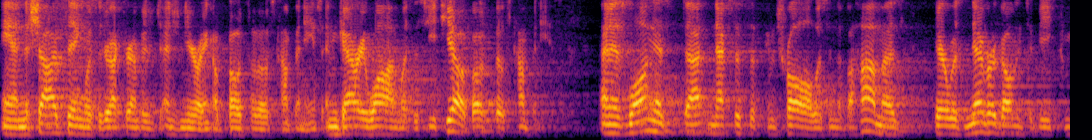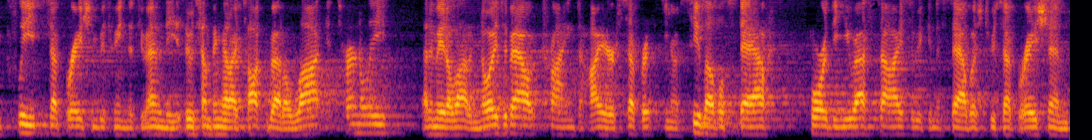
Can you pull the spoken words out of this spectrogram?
And Nishad Singh was the director of engineering of both of those companies. And Gary Wang was the CTO of both of those companies. And as long as that nexus of control was in the Bahamas, there was never going to be complete separation between the two entities. It was something that I talked about a lot internally, that I made a lot of noise about, trying to hire separate, you know, C-level staff for the US side so we can establish true separation.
